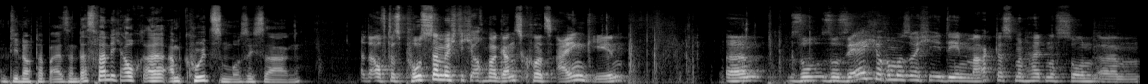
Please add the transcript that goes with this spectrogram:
die noch dabei sind. Das fand ich auch äh, am coolsten, muss ich sagen. Also auf das Poster möchte ich auch mal ganz kurz eingehen. Ähm, so, so sehr ich auch immer solche Ideen mag, dass man halt noch so ein ähm,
